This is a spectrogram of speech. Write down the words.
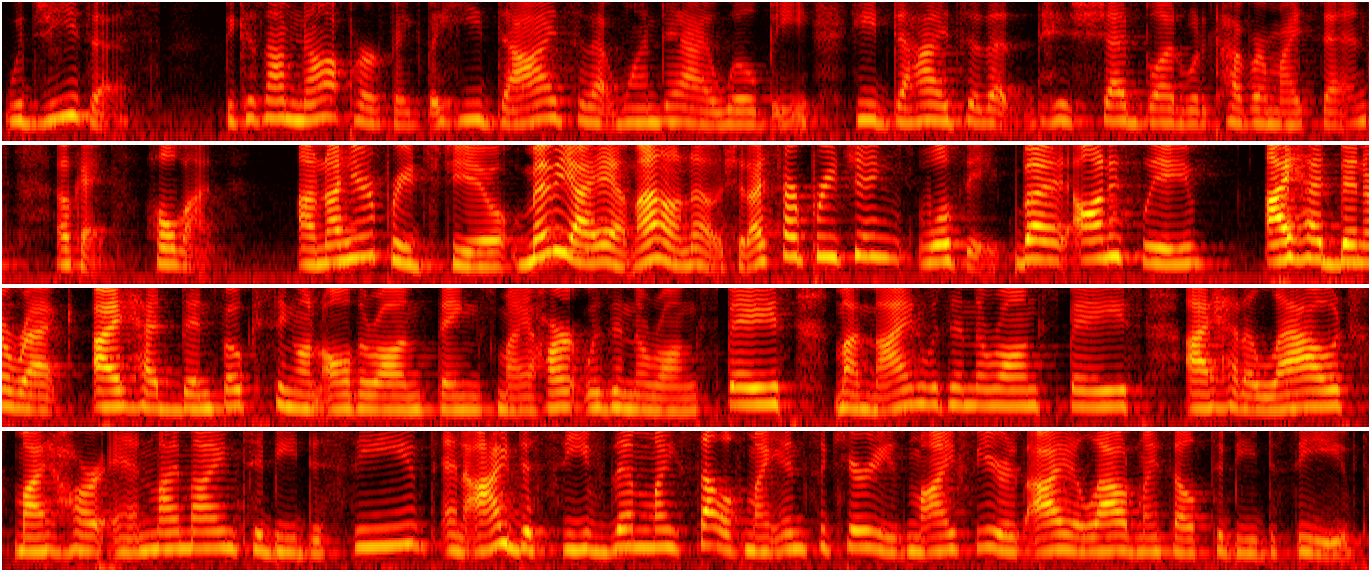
with Jesus because I'm not perfect, but he died so that one day I will be. He died so that his shed blood would cover my sins. Okay, hold on. I'm not here to preach to you. Maybe I am. I don't know. Should I start preaching? We'll see. But honestly, I had been a wreck. I had been focusing on all the wrong things. My heart was in the wrong space. My mind was in the wrong space. I had allowed my heart and my mind to be deceived, and I deceived them myself. My insecurities, my fears, I allowed myself to be deceived.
